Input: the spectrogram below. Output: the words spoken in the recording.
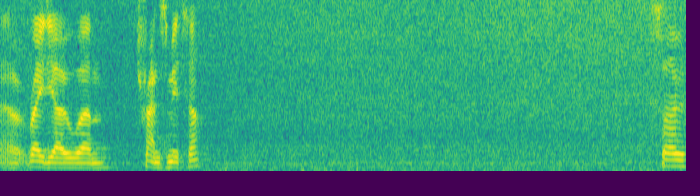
uh, radio um, transmitter. So.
